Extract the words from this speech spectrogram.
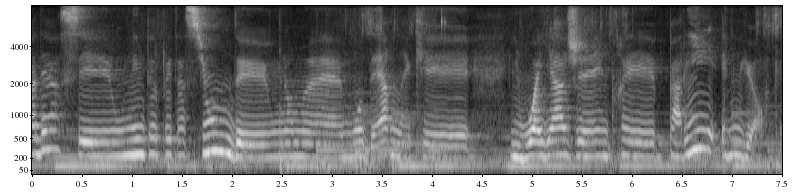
Arcadia, c'est une interprétation d'un homme moderne qui voyage entre Paris et New York.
